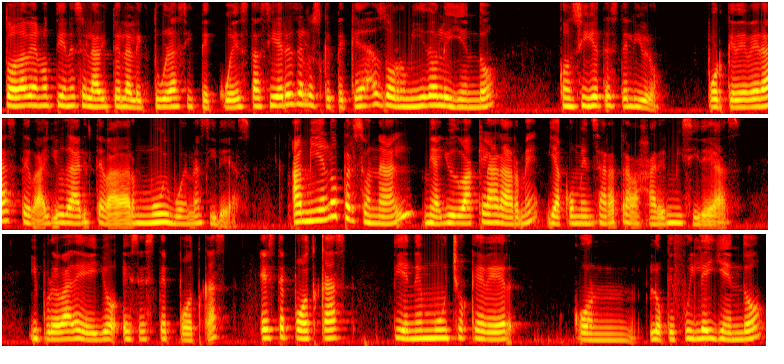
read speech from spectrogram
todavía no tienes el hábito de la lectura, si te cuesta, si eres de los que te quedas dormido leyendo, consíguete este libro, porque de veras te va a ayudar y te va a dar muy buenas ideas. A mí en lo personal me ayudó a aclararme y a comenzar a trabajar en mis ideas. Y prueba de ello es este podcast. Este podcast tiene mucho que ver con lo que fui leyendo,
